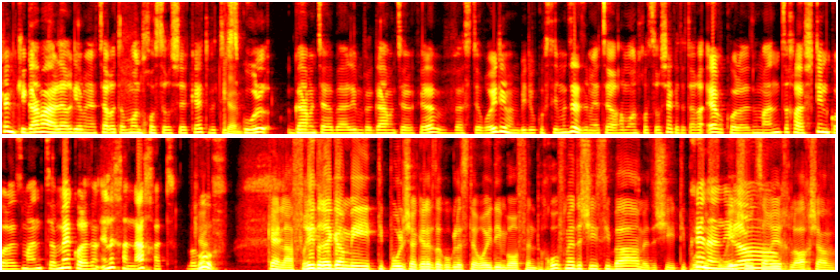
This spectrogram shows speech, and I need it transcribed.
כן, כי גם האלרגיה מייצרת המון חוסר שקט ותסכול, כן. גם אצל הבעלים וגם אצל הכלב, והסטרואידים הם בדיוק עושים את זה, זה מייצר המון חוסר שקט, אתה רעב כל הזמן, צריך להשתין כל הזמן, צמא כל הזמן, אין לך נחת בגוף. כן. כן, להפריד רגע מטיפול שהכלב זקוק לסטרואידים באופן דחוף מאיזושהי סיבה, מאיזושהי טיפול כן, רפואי לא... שהוא צריך, לא עכשיו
